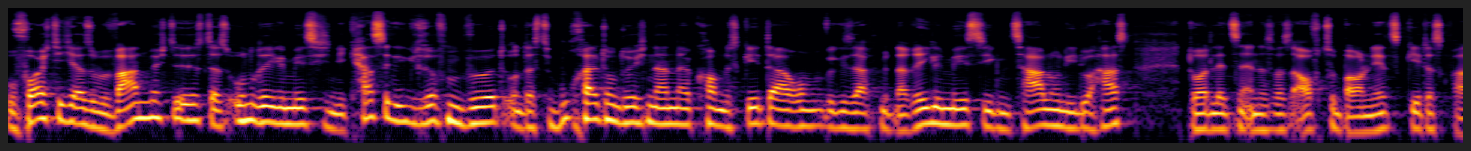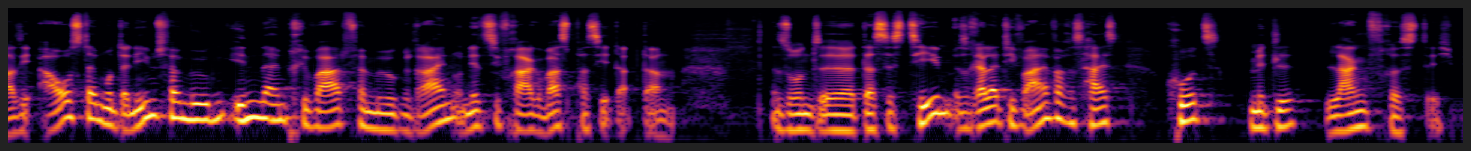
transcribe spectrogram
wovor ich dich also bewahren möchte, ist, dass unregelmäßig in die Kasse gegriffen wird und dass die Buchhaltung durcheinander kommt. Es geht darum, wie gesagt, mit einer regelmäßigen Zahlung, die du hast, dort letzten Endes was aufzubauen. Jetzt geht das quasi aus deinem Unternehmensvermögen in dein Privatvermögen rein. Und jetzt die Frage, was passiert ab dann? So, und äh, das System ist relativ einfach, es heißt kurz-, mittel-, langfristig.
